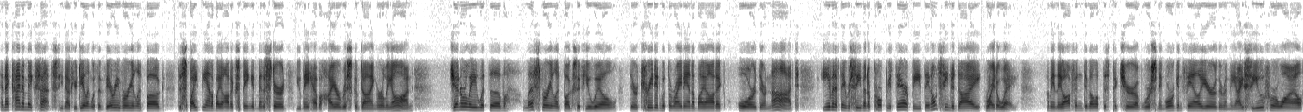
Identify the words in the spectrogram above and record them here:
And that kind of makes sense. You know, if you're dealing with a very virulent bug, despite the antibiotics being administered, you may have a higher risk of dying early on. Generally, with the less virulent bugs, if you will, they're treated with the right antibiotic or they're not. Even if they receive an appropriate therapy, they don't seem to die right away. I mean, they often develop this picture of worsening organ failure. They're in the ICU for a while,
